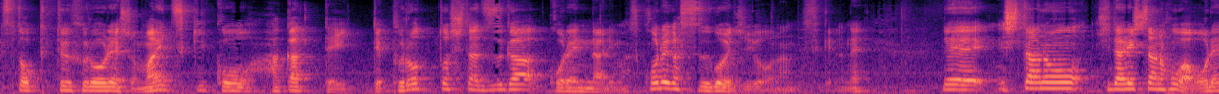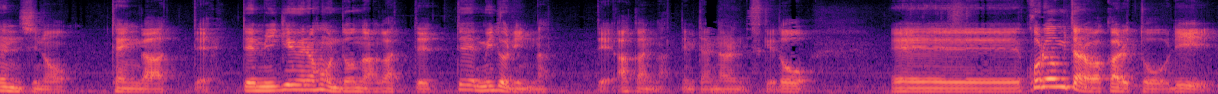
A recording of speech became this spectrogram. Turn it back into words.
stock to flow ratio 毎月こう測っていってプロットした図がこれになります。これがすごい重要なんですけどね。で下の左下の方はオレンジの点があってで右上の方にどんどん上がっていって緑になって赤になってみたいになるんですけど、えー、これを見たら分かる通り、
